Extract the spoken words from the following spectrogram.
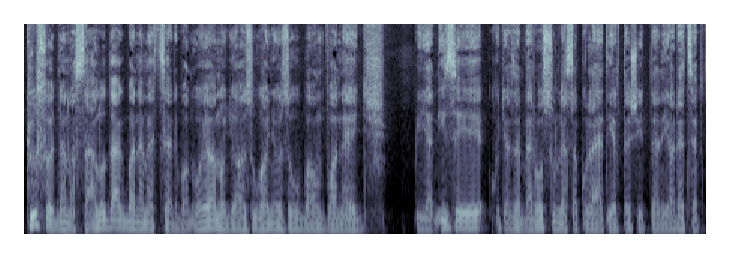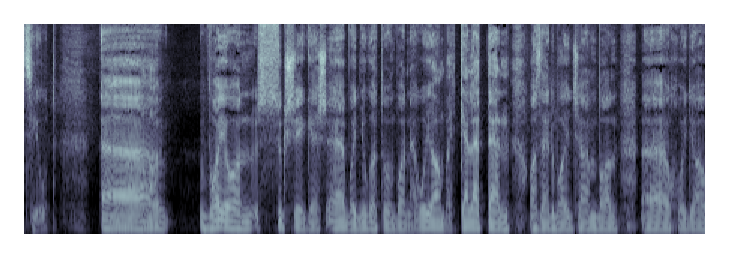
külföldön a szállodákban nem egyszer van olyan, hogy a zuhanyozóban van egy ilyen izé, hogy az ember rosszul lesz, akkor lehet értesíteni a recepciót. Uh, vajon szükséges-e, vagy nyugaton van-e olyan, vagy keleten, Azerbajdzsánban, eh, hogy a,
